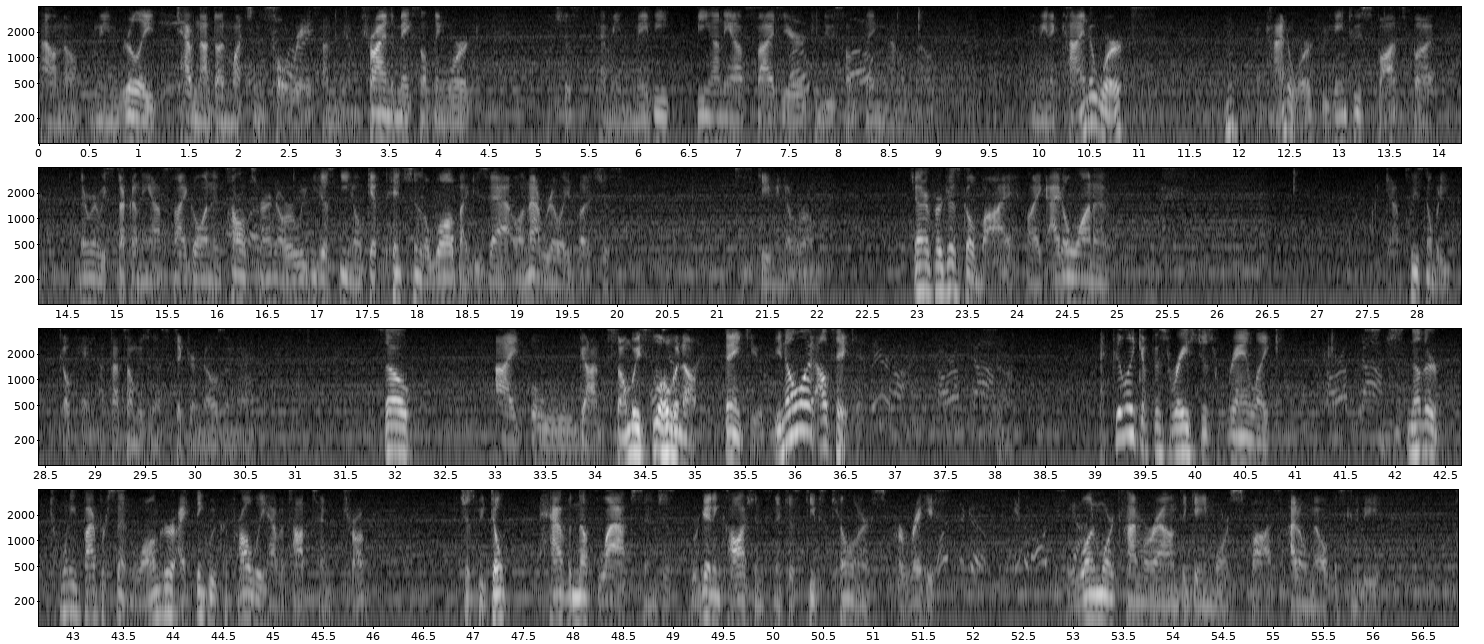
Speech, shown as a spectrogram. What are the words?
I don't know. I mean, really have not done much in this whole race. I mean, I'm trying to make something work. Just, I mean, maybe being on the outside here can do something. I don't know. I mean, it kind of works. Hmm, it kind of worked. We gained two spots, but then we're going to be stuck on the outside going into tunnel turn, or we can just, you know, get pinched into the wall by Duzat. Well, not really, but it's just, just gave me no room. Jennifer, just go by. Like, I don't want to... Oh my god, please nobody okay, I thought somebody was going to stick their nose in there. So, I, oh god, somebody's slowing up. Thank you. You know what? I'll take it. So, I feel like if this race just ran like, just another 25% longer, I think we could probably have a top 10 truck. Just we don't have enough laps and just, we're getting cautions and it just keeps killing our, our race. So one more time around to gain more spots. I don't know if it's going to be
